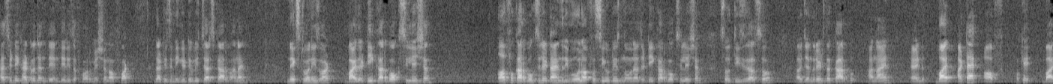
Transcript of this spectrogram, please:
acidic hydrogen then there is a formation of what? That is negatively charged carbon anion. Next one is what? By the decarboxylation of a carboxylate ion removal of a CO2 is known as a decarboxylation. So this is also uh, generates the carb anion and by attack of okay by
